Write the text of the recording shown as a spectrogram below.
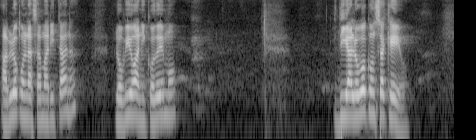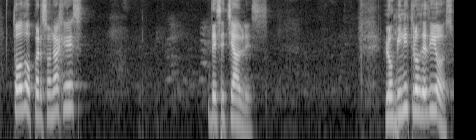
Habló con la samaritana, lo vio a Nicodemo, dialogó con Saqueo. Todos personajes desechables. Los ministros de Dios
